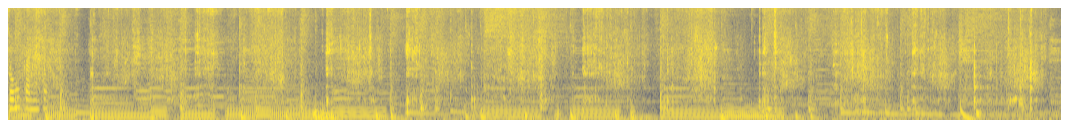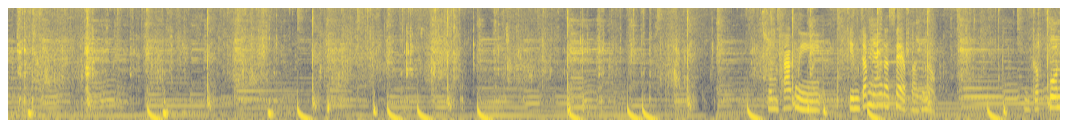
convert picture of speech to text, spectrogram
สมกันจ้ะ ชมพักนี้กินกับยังกระแสบค่ะพี่น้องกินกับปน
